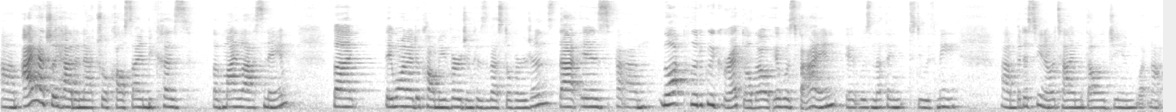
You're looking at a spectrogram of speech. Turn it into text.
Um, I actually had a natural call sign because of my last name, but they wanted to call me Virgin because of Vestal Virgins. That is um, not politically correct, although it was fine. It was nothing to do with me. Um, but it's you know Italian mythology and whatnot.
